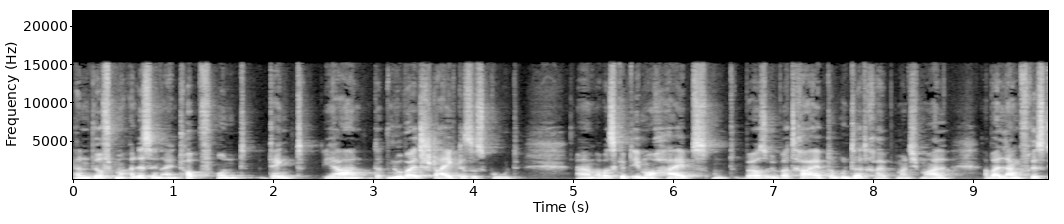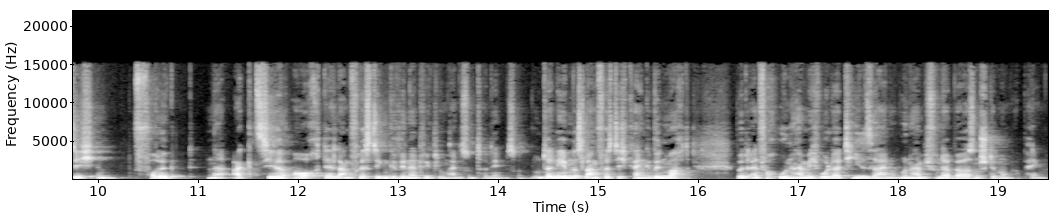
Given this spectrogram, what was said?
Dann wirft man alles in einen Topf und denkt, ja, nur weil es steigt, ist es gut. Ähm, aber es gibt eben auch Hypes und Börse übertreibt und untertreibt manchmal. Aber langfristig folgt eine Aktie auch der langfristigen Gewinnentwicklung eines Unternehmens. Und ein Unternehmen, das langfristig keinen Gewinn macht, wird einfach unheimlich volatil sein und unheimlich von der Börsenstimmung abhängen,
